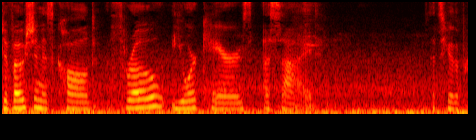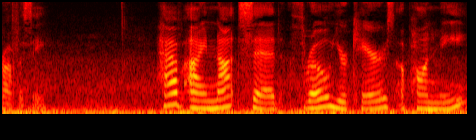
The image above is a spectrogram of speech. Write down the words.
devotion is called Throw Your Cares Aside. Let's hear the prophecy. Have I not said, Throw your cares upon me?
